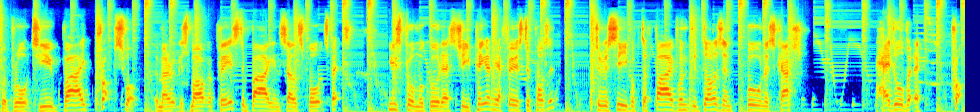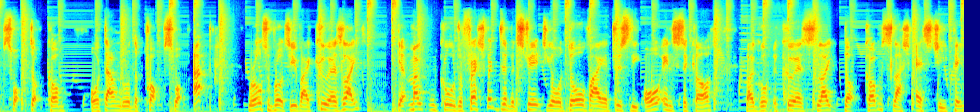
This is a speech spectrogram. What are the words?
We're brought to you by PropSwap, America's marketplace to buy and sell sports bets. Use promo code SGP on your first deposit to receive up to $500 in bonus cash. Head over to propswap.com or download the PropSwap app. We're also brought to you by Coors Light. Get mountain cold refreshment delivered straight to your door via Drizly or Instacart by going to coorslight.com slash SGP.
